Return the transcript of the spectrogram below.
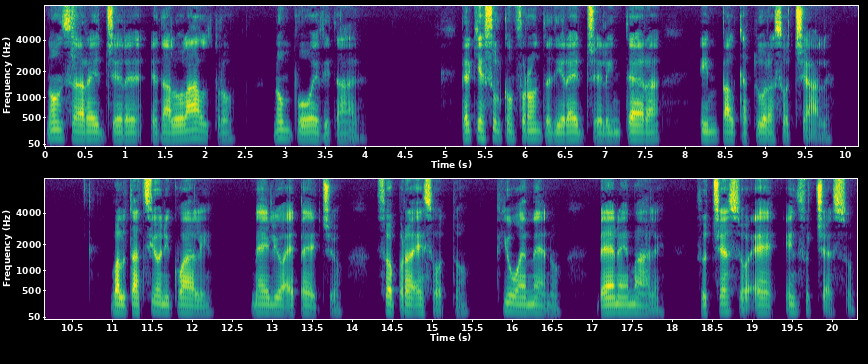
non sa reggere e dall'altro non può evitare, perché sul confronto diregge l'intera impalcatura sociale. Valutazioni quali meglio e peggio, sopra e sotto, più e meno, bene e male, successo e insuccesso.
